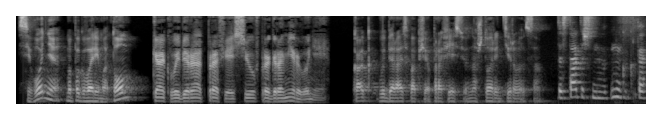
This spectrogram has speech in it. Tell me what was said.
Сегодня мы поговорим о том, Как выбирать профессию в программировании? как выбирать вообще профессию, на что ориентироваться. Достаточно, ну, как-то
